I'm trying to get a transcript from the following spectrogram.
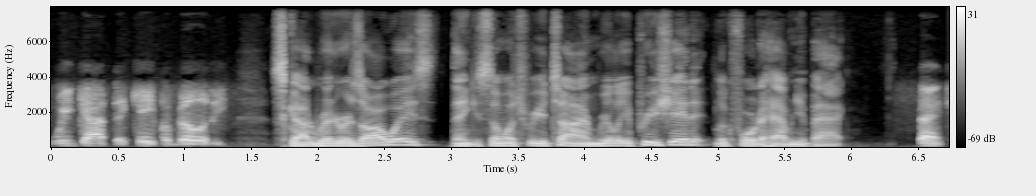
We got the capability. Scott Ritter, as always, thank you so much for your time. Really appreciate it. Look forward to having you back. Thanks.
